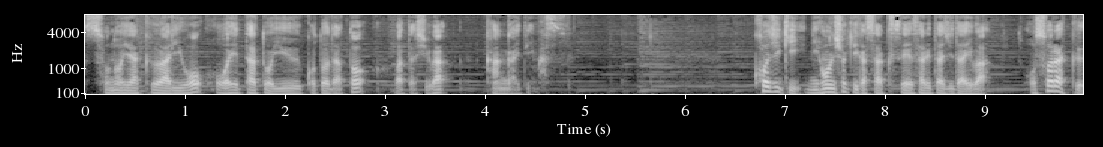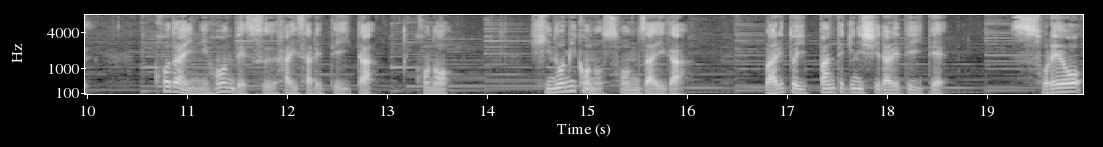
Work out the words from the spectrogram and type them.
その役割を終えたということだと私は考えています。古事記日本書紀が作成された時代はおそらく古代日本で崇拝されていたこの日の御子の存在が割と一般的に知られていてそれを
